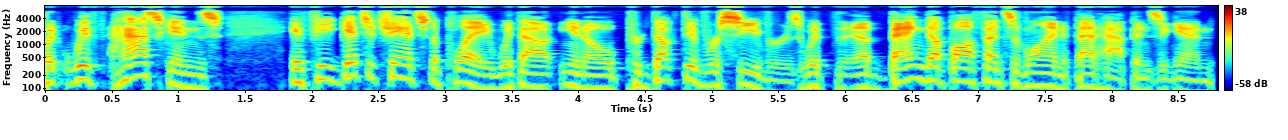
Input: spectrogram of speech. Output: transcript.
But with Haskins, if he gets a chance to play without, you know, productive receivers, with a banged up offensive line, if that happens again,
